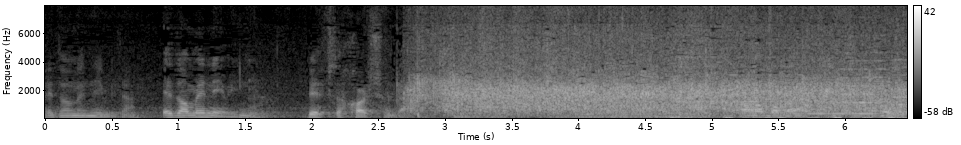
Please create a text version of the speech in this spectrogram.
ادامه نمیدم. ادامه نمیدیم. به افتخار شدن آقا بابا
